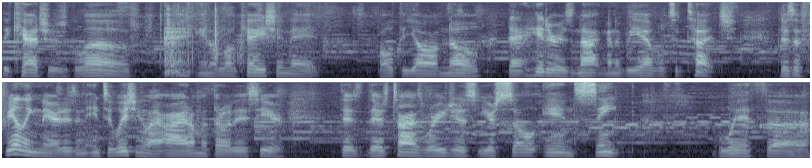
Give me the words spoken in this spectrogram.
the catcher's glove in a location that both of y'all know that hitter is not going to be able to touch there's a feeling there. There's an intuition. You're like, all right, I'm gonna throw this here. There's there's times where you just you're so in sync with uh,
